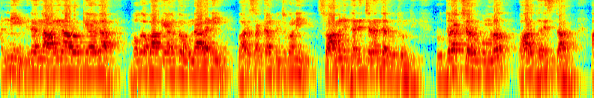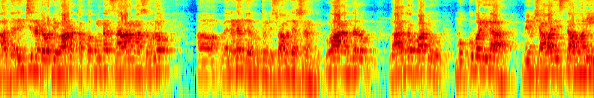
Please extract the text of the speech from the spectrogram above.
అన్ని విధంగా ఆయురారోగ్యాలుగా భోగభాగ్యాలతో ఉండాలని వారు సంకల్పించుకొని స్వామిని ధరించడం జరుగుతుంది. రుద్రాక్ష రూపంలో వారు ధరిస్తారు. ఆ ధరించినటువంటి వారు తప్పకుండా శ్రావణ మాసంలో వెళ్ళడం జరుగుతుంది స్వామి దర్శనానికి. వారందరూ వారితో పాటు మొక్కుబడిగా మేము శావాదిస్తాము అని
